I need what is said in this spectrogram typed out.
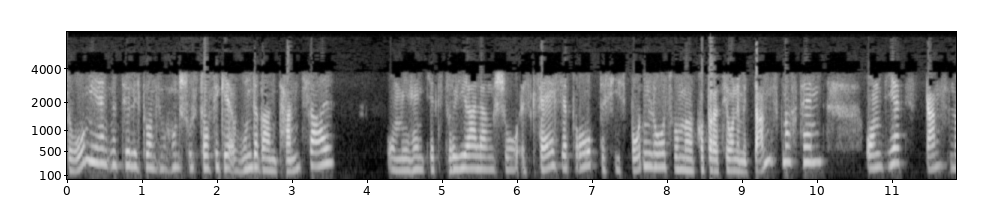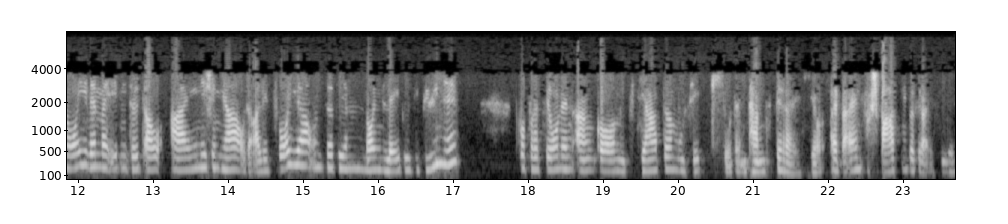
so, wir haben natürlich bei uns im Kunsthaus Zofingen einen wunderbaren Tanzsaal. Und wir haben jetzt drei Jahre lang schon ein Gefäß erprobt, das hieß Bodenlos, wo wir Kooperationen mit Tanz gemacht haben. Und jetzt ganz neu, wenn wir eben dort auch einiges im Jahr oder alle zwei Jahre unter dem neuen Label Die Bühne Kooperationen angehen mit Theater, Musik oder im Tanzbereich. Ja, aber einfach spartenübergreifendes.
